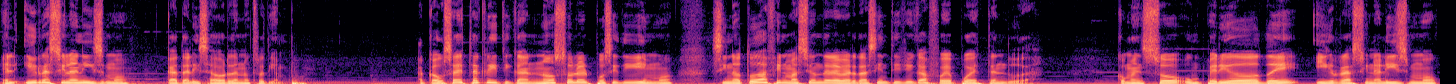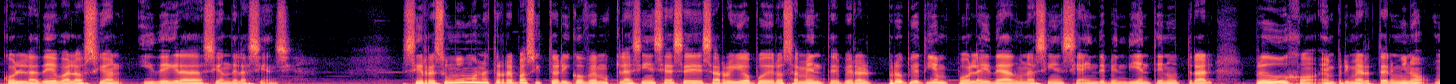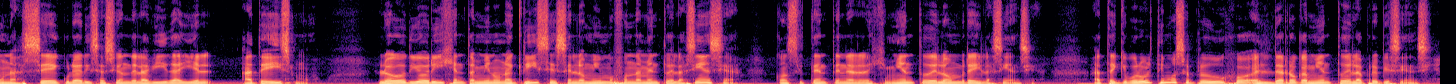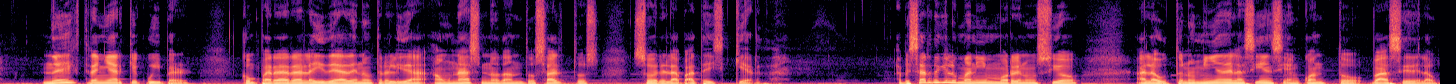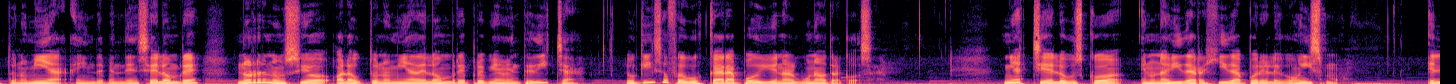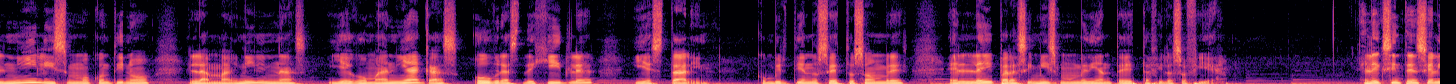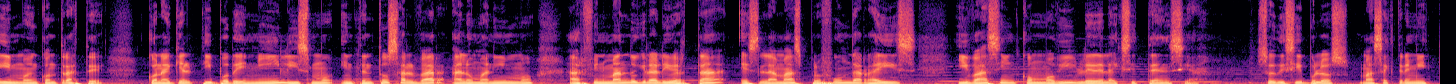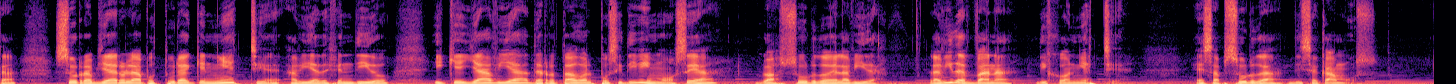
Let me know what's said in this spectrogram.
El irracionalismo catalizador de nuestro tiempo. A causa de esta crítica, no solo el positivismo, sino toda afirmación de la verdad científica fue puesta en duda. Comenzó un periodo de irracionalismo con la devaluación y degradación de la ciencia. Si resumimos nuestro repaso histórico, vemos que la ciencia se desarrolló poderosamente, pero al propio tiempo la idea de una ciencia independiente y neutral produjo, en primer término, una secularización de la vida y el ateísmo. Luego dio origen también a una crisis en los mismos fundamentos de la ciencia, consistente en el alejamiento del hombre y la ciencia. hasta que por último se produjo el derrocamiento de la propia ciencia. No es extrañar que Kuiper comparara la idea de neutralidad a un asno dando saltos sobre la pata izquierda. A pesar de que el humanismo renunció a la autonomía de la ciencia en cuanto base de la autonomía e independencia del hombre, no renunció a la autonomía del hombre propiamente dicha. Lo que hizo fue buscar apoyo en alguna otra cosa. Nietzsche lo buscó en una vida regida por el egoísmo. El nihilismo continuó en las magníficas y egomaníacas obras de Hitler y Stalin, convirtiéndose estos hombres en ley para sí mismos mediante esta filosofía. El existencialismo, en contraste con aquel tipo de nihilismo, intentó salvar al humanismo afirmando que la libertad es la más profunda raíz y base inconmovible de la existencia. Sus discípulos más extremistas subrayaron la postura que Nietzsche había defendido y que ya había derrotado al positivismo, o sea, lo absurdo de la vida. La vida es vana, dijo Nietzsche. Es absurda, dice Camus.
